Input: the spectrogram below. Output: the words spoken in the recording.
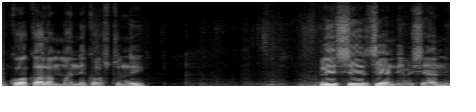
ఎక్కువ కాలం మన్నికి వస్తుంది. ప్లీజ్ షేర్ చేయండి విషయాన్ని.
